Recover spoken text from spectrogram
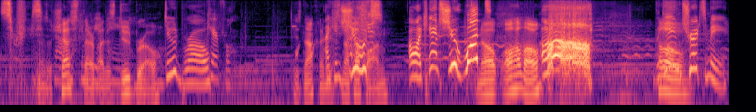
Perfect. There's a That chest there be by a this pain. dude, bro. Dude, bro. Careful. He's not gonna I be can snuck shoot. up on. Oh, I can't shoot. What? Nope. Oh, hello. Ah! The Hello. game tricked me.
